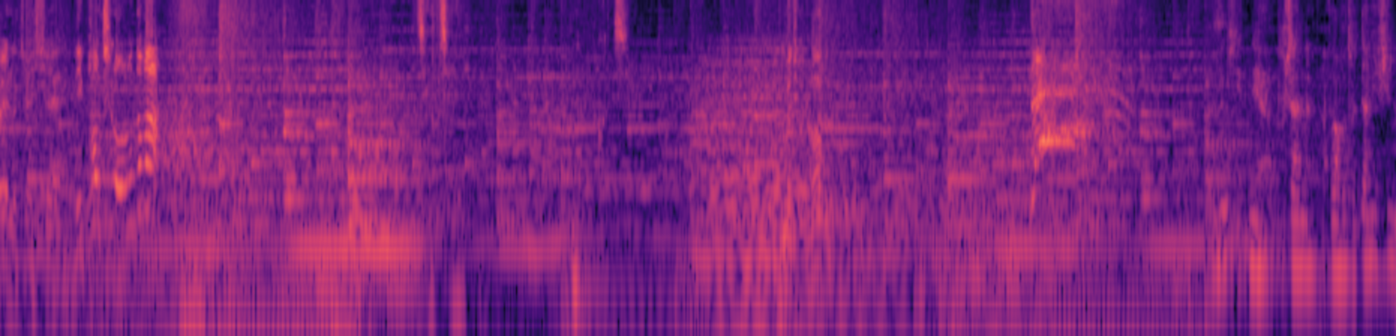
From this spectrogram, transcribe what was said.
Vous qui êtes né à Busan, avoir votre dernier film,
